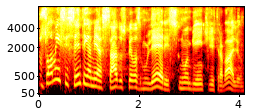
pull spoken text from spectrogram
Os homens se sentem ameaçados pelas mulheres no ambiente de trabalho?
